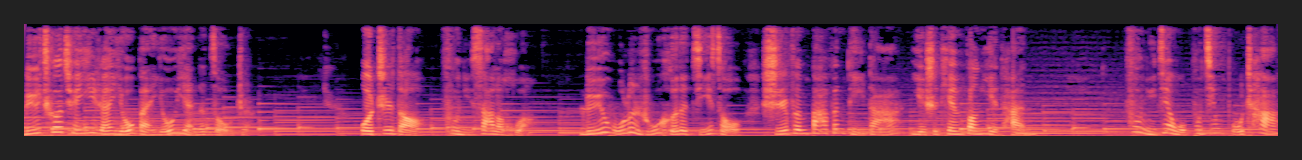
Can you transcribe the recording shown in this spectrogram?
驴车却依然有板有眼地走着。我知道妇女撒了谎，驴无论如何的疾走，十分八分抵达也是天方夜谭。妇女见我不惊不诧，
